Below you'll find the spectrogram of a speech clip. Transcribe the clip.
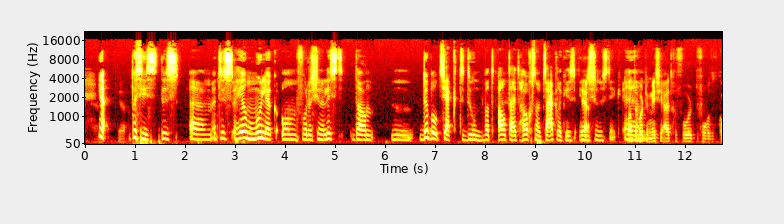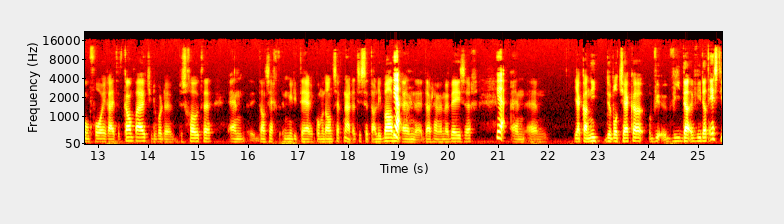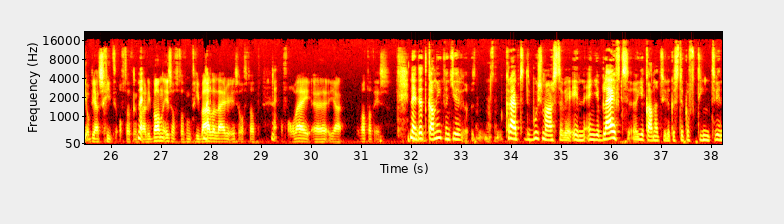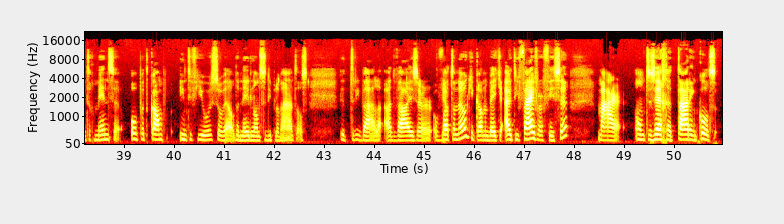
Precies. Dus ehm, het is heel moeilijk om voor de journalist dan een dubbelcheck te doen, wat altijd hoogst noodzakelijk is in Ja. de journalistiek. Want er Ehm, wordt een missie uitgevoerd. Bijvoorbeeld het konvooi rijdt het kamp uit. Jullie worden beschoten. En dan zegt een militaire commandant, zegt, nou dat is de Taliban. Ja. En eh, daar zijn we mee bezig. Ja. En ehm, jij kan niet dubbelchecken wie, wie, da- wie dat is die op jou schiet. Of dat een Nee. Taliban is, of dat een tribale leider is, of dat, Nee. of allebei, eh, ja, wat dat is. Nee, dat kan niet, want je kruipt de Bushmaster weer in. En je blijft, eh, je kan natuurlijk een stuk of 10, 20 mensen op het kamp interviewen. Zowel de Nederlandse diplomaat als de tribale advisor of Ja. wat dan ook. Je kan een beetje uit die vijver vissen. Maar om te zeggen, Tarin Kot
